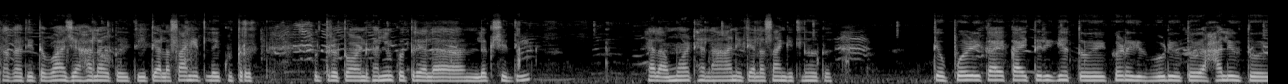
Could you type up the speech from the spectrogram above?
तका तिथं भाज्या हलावतोय ती. त्याला सांगितलंय कुत्र कुत्र तोंड घालून कुत्र्याला लक्ष दी. ह्याला मोठ्याला आणि त्याला सांगितलं होतं तो पळी काय काहीतरी घेतोय कडगीत बुडवतोय हलवतोय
